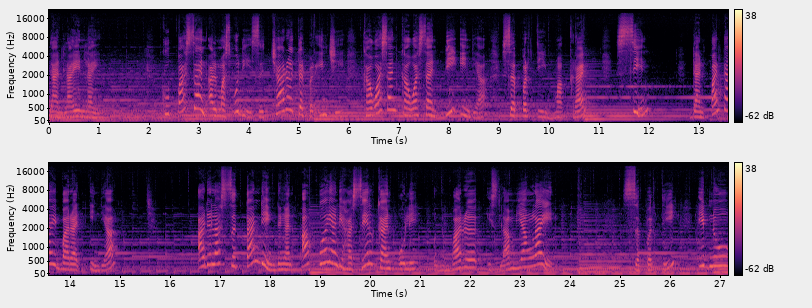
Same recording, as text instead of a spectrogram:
dan lain-lain. Kupasan Al-Mas'udi secara terperinci kawasan-kawasan di India seperti Makran, Sind dan pantai barat India adalah setanding dengan apa yang dihasilkan oleh pengembara Islam yang lain seperti Ibnu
